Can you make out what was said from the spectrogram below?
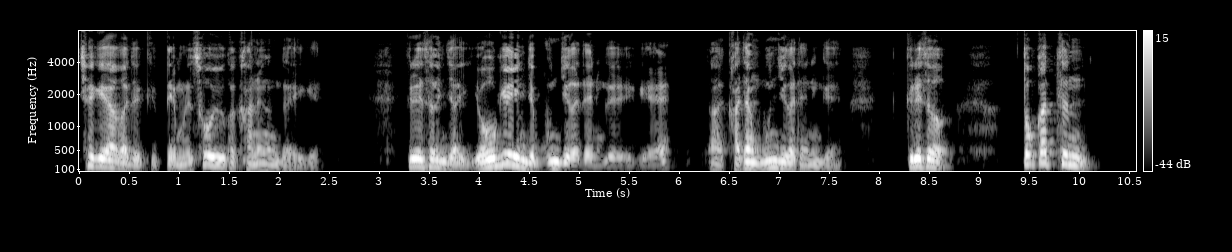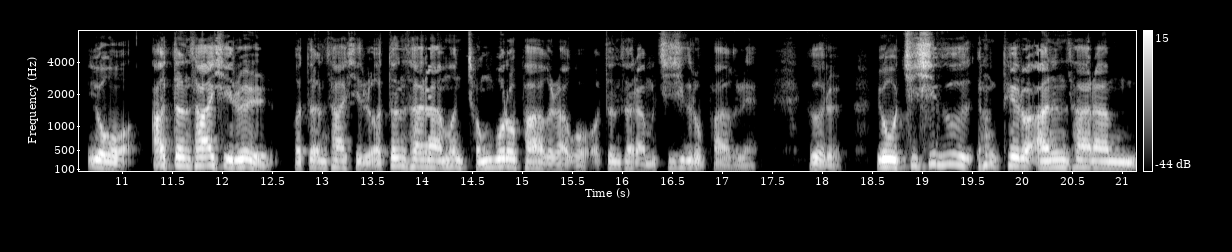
체계화가 됐기 때문에 소유가 가능한 거예요. 이게. 그래서 이제 요게 이제 문제가 되는 거예요. 이게 아, 가장 문제가 되는 게. 그래서 똑같은 요 어떤 사실을 어떤 사실을 어떤 사람은 정보로 파악을 하고 어떤 사람은 지식으로 파악을 해. 그거를 요 지식의 형태로 아는 사람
